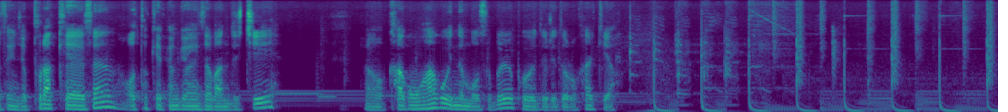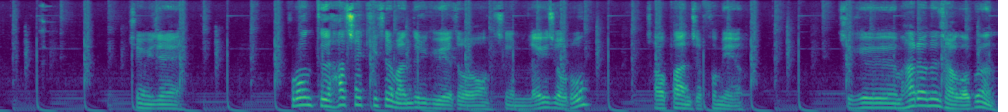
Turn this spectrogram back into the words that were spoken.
그래서 이제 브라켓은 어떻게 변경해서 만들지 어, 가공하고 있는 모습을 보여드리도록 할게요. 지금 이제 프론트 하체 킷을 만들기 위해서 지금 레이저로 작업한 제품이에요. 지금 하려는 작업은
